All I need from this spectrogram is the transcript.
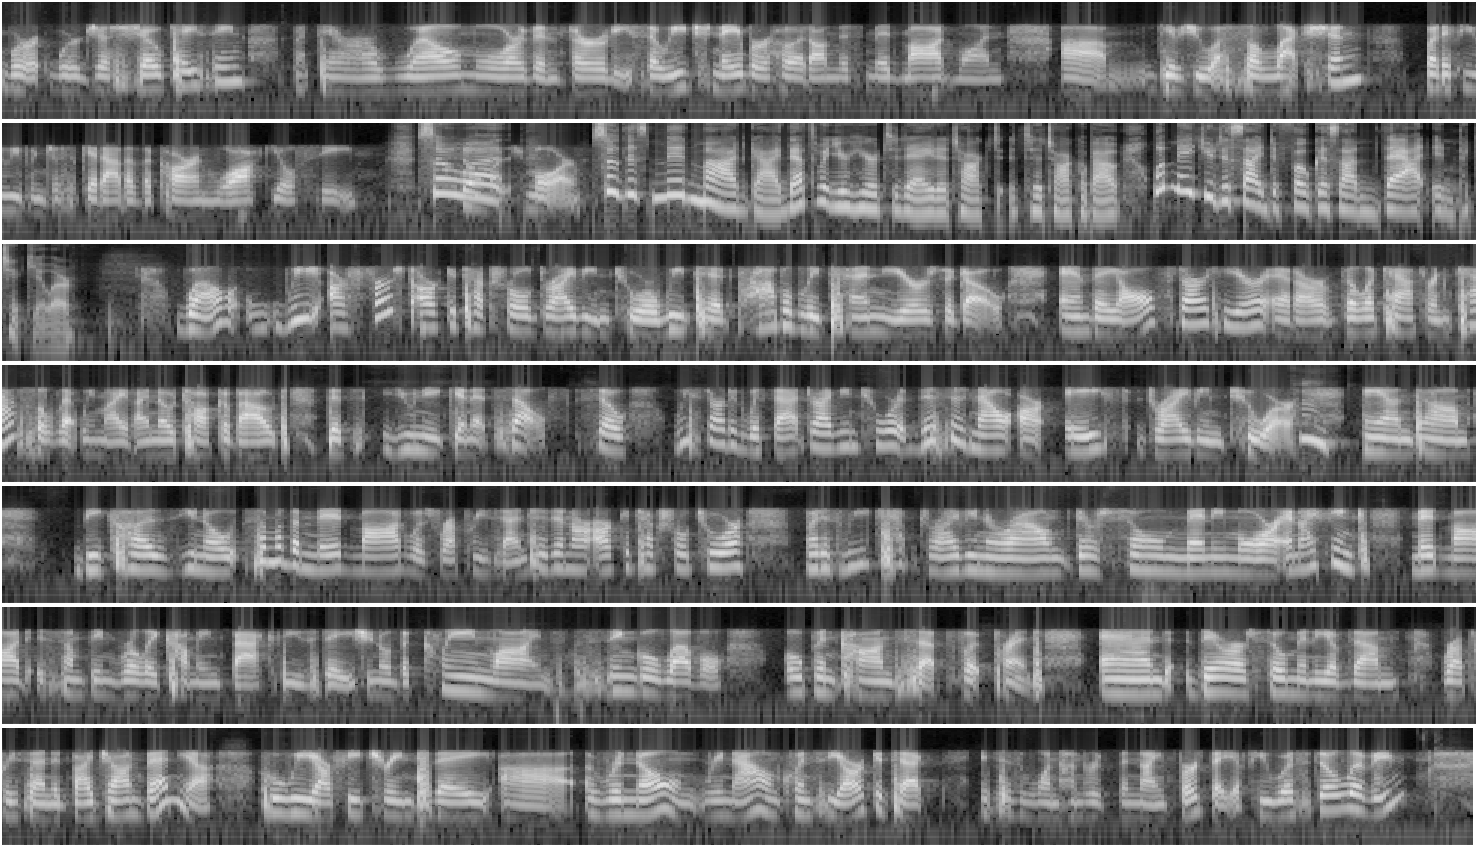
we're we're just showcasing, but there are well more than 30. So each neighborhood on this mid mod one um, gives you a selection. But if you even just get out of the car and walk, you'll see so, so uh, much more. So this mid mod guide, that's what you're here today to talk to, to talk about. What made you decide to focus on that in particular? Well, we our first architectural driving tour we did probably 10 years ago, and they all start here at our Villa Kathrine Castle that we might I know talk about that's unique in itself. So we started with that driving tour. This is now our eighth driving tour, hmm. and um, because you know some of the mid mod was represented in our architectural tour but as we kept driving around there's so many more and i think mid mod is something really coming back these days you know the clean lines the single level open concept footprint. And there are so many of them represented by John Benya, who we are featuring today, uh, a renowned, renowned Quincy architect it's his 109th birthday if he was still living.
